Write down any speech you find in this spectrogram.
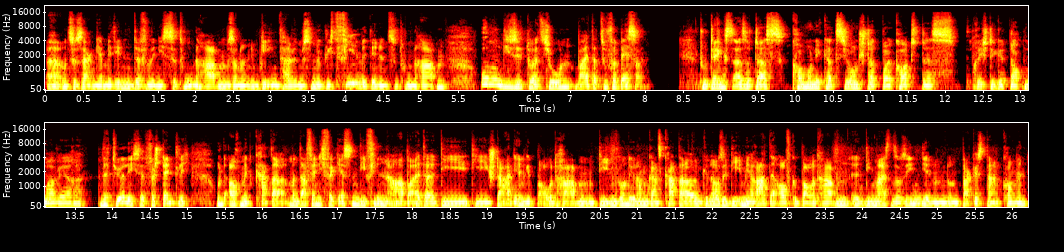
äh, und zu sagen, ja, mit denen dürfen wir nichts zu tun haben, sondern im Gegenteil, wir müssen möglichst viel mit denen zu tun haben, um die Situation weiter zu verbessern. Du denkst also, dass Kommunikation statt Boykott das richtige Dogma wäre? Natürlich, selbstverständlich. Und auch mit Katar. Man darf ja nicht vergessen, die vielen Arbeiter, die die Stadien gebaut haben und die im Grunde genommen ganz Katar und genauso die Emirate aufgebaut haben, äh, die meistens aus Indien und, und Pakistan kommen,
